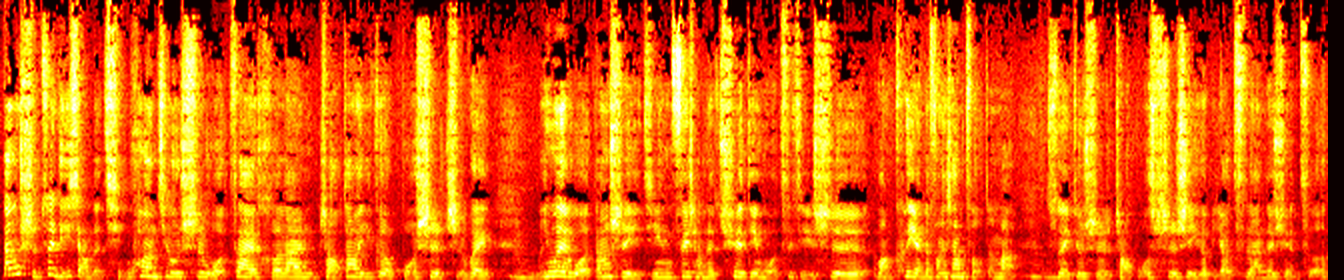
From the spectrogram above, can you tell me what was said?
当时最理想的情况就是我在荷兰找到一个博士职位，因为我当时已经非常的确定我自己是往科研的方向走的嘛，所以就是找博士是一个比较自然的选择。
